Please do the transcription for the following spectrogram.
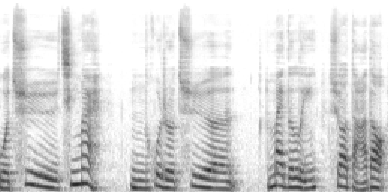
我去清迈，嗯，或者去。麦德林需要达到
